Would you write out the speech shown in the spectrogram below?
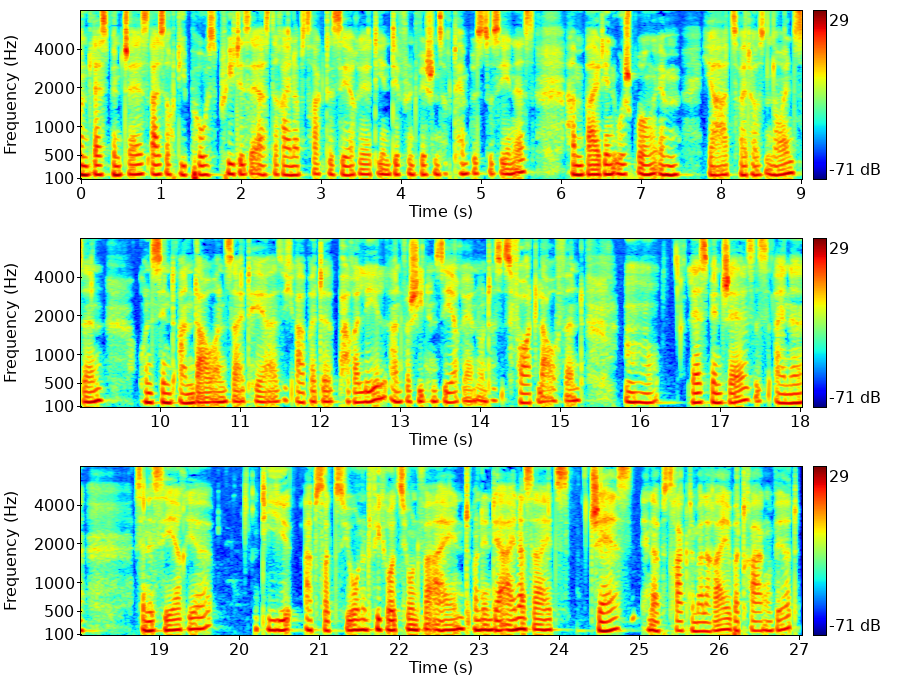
und Lesbian Jazz als auch die Post-Pre, diese erste rein abstrakte Serie, die in Different Visions of Temples zu sehen ist, haben beide den Ursprung im Jahr 2019 und sind andauernd seither. Also ich arbeite parallel an verschiedenen Serien und das ist fortlaufend. Mm, Lesbian Jazz ist eine, ist eine Serie, die Abstraktion und Figuration vereint und in der einerseits Jazz in abstrakte Malerei übertragen wird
